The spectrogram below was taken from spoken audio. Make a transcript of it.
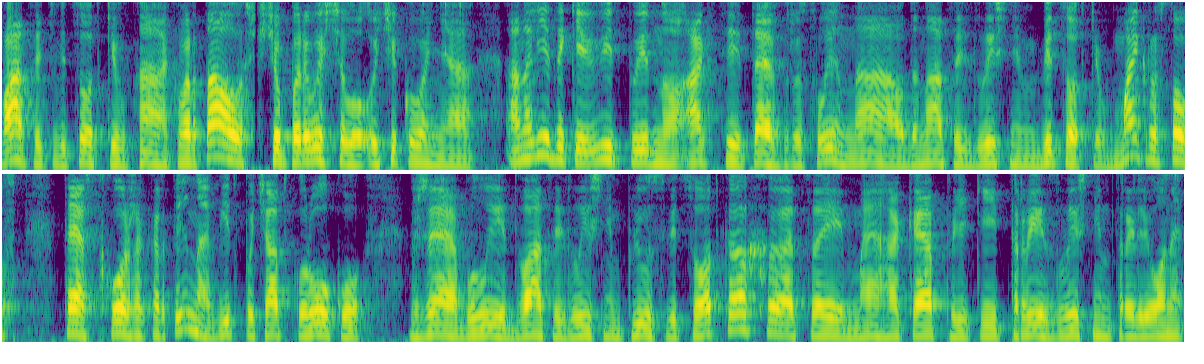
20% на квартал, що перевищило очікування аналітиків. Відповідно, акції теж зросли на 11 з лишнім відсотків. Microsoft теж схожа картина від початку року. Вже були 20 з лишнім плюс відсотках. Цей мегакеп, який 3 з лишнім трильйони,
